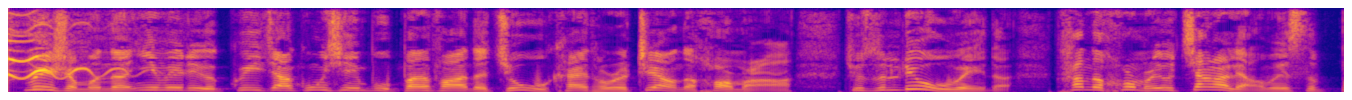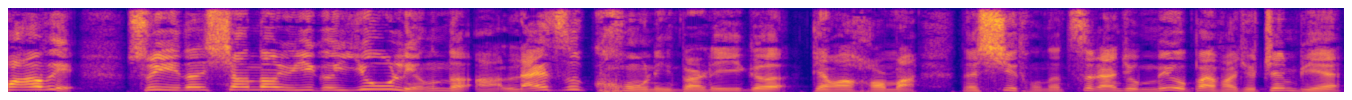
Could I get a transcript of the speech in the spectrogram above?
为什么呢？因为这个国家工信部颁发的九五开头的这样的号码啊，就是六位的，它的后面又加了两位是八位，所以呢，相当于一个幽灵的啊，来自空里边的一个电话号码，那系统呢自然就没有办法去甄别，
